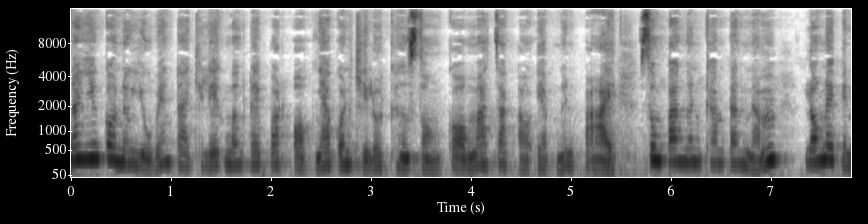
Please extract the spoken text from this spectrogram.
นางยิงก่อหนึ่งอยู่เว้งตายคิเล็กเมืองได้ปอดออกยาก้นขี่รถเครื่องสองก่อมาจากเอาแอบเงินปลาย ซุ่มปาเงินคำตั้งน้ำลองได้เป็น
